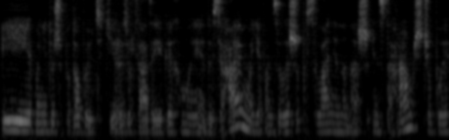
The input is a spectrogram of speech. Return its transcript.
І мені дуже подобаються ті результати, яких ми досягаємо. Я вам залишу посилання на наш інстаграм, щоб е,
